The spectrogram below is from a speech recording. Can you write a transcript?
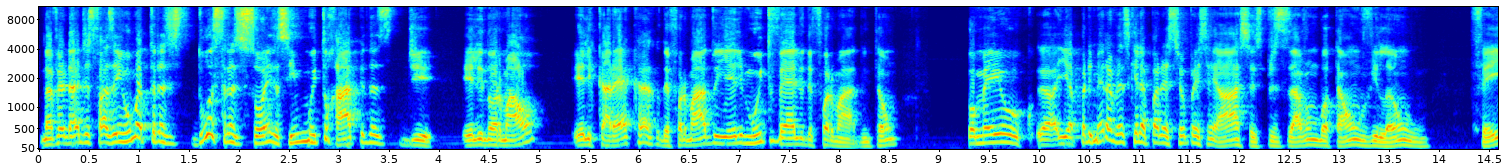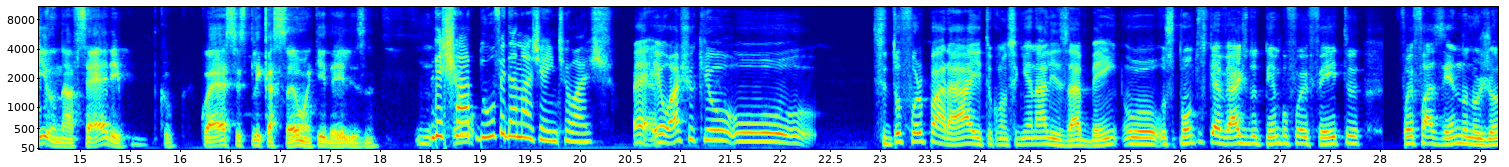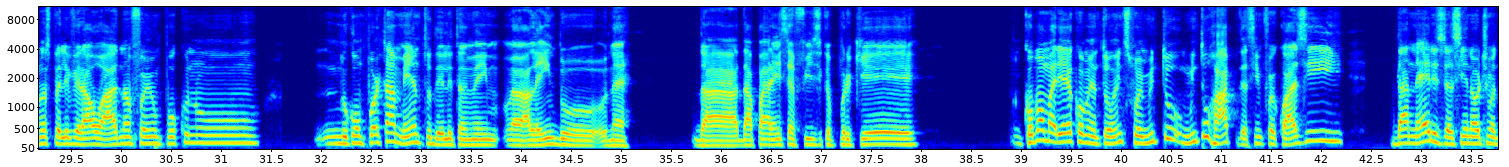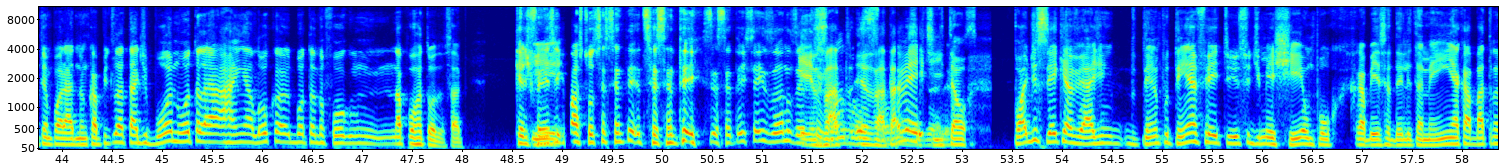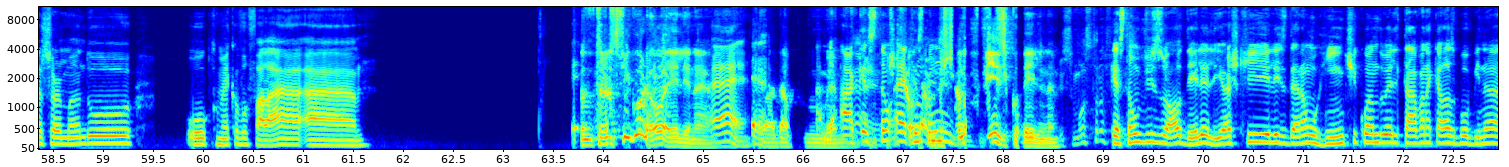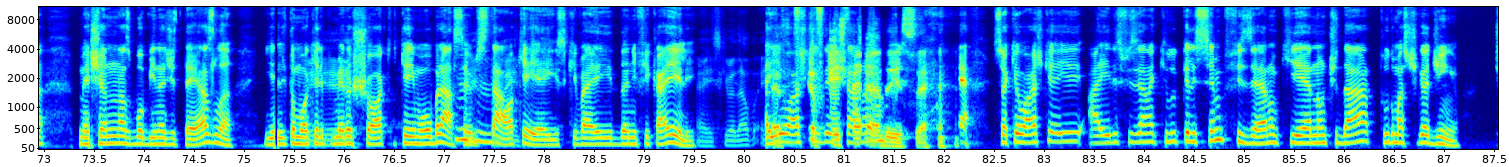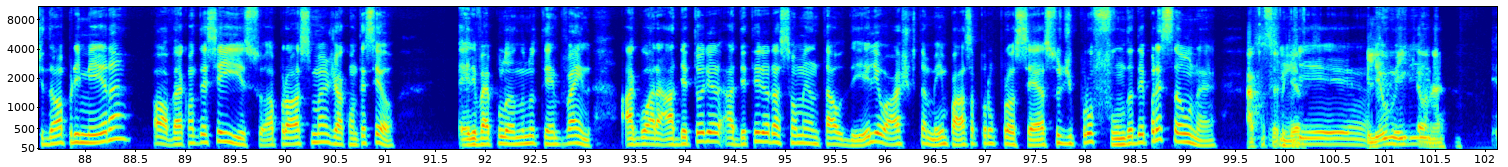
Na verdade, eles fazem uma trans, duas transições assim muito rápidas de ele normal, ele careca, deformado e ele muito velho, deformado. Então, ficou meio e a primeira vez que ele apareceu, eu pensei: "Ah, vocês precisavam botar um vilão feio na série? Qual é essa explicação aqui deles, né? Deixar eu... dúvida na gente, eu acho. É, eu acho que o, o, se tu for parar e tu conseguir analisar bem, o, os pontos que a viagem do tempo foi feito foi fazendo no Jonas para ele virar o Adam foi um pouco no, no comportamento dele também, além do, né, da, da aparência física, porque como a Maria comentou antes, foi muito muito rápido, assim, foi quase Daenerys, assim, na última temporada. Num capítulo ela tá de boa, no outro ela é a rainha louca botando fogo na porra toda, sabe? Que a diferença e... é que passou 60, 60, 66 anos. Exato, exatamente. Então, Pode ser que a viagem do tempo tenha feito isso de mexer um pouco com a cabeça dele também e acabar transformando o. o como é que eu vou falar? A Transfigurou ele, né? É. A, a questão é a questão físico dele, né? Isso mostrou. A questão visual dele ali, eu acho que eles deram um hint quando ele tava naquelas bobinas, mexendo nas bobinas de Tesla, e ele tomou aquele primeiro choque e queimou o braço. Uhum. Aí eu disse, tá, uhum. ok, é isso que vai danificar ele. É isso que vai dar. Aí eu, eu acho que eu eles deixaram. esperando isso, é. é. Só que eu acho que aí, aí eles fizeram aquilo que eles sempre fizeram, que é não te dar tudo mastigadinho. Te dão a primeira, ó, vai acontecer isso. A próxima já aconteceu ele vai pulando no tempo e vai indo. Agora, a, deteriora, a deterioração mental dele, eu acho que também passa por um processo de profunda depressão, né? Ah, com certeza. Porque ele é o Mikkel, né?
